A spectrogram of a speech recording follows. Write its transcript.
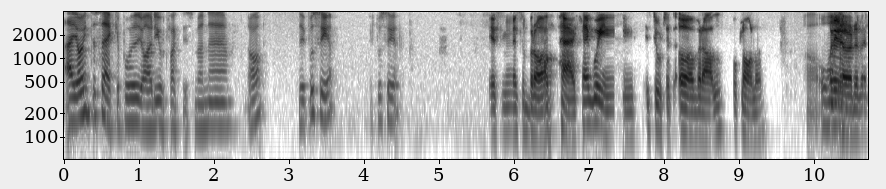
nej, jag är inte säker på hur jag hade gjort faktiskt, men eh, ja. Vi får se. Vi får se. Det som är så bra att Per kan gå in i stort sett överallt på planen. Ja, och Och gör det väl.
